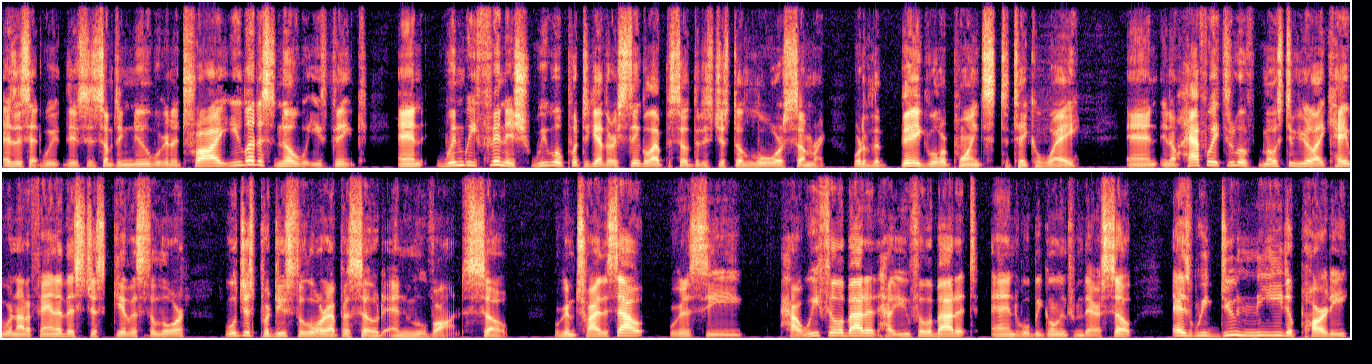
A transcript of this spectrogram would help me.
As I said, we, this is something new we're going to try. You let us know what you think. And when we finish, we will put together a single episode that is just a lore summary. What are the big lore points to take away? And, you know, halfway through, if most of you are like, hey, we're not a fan of this, just give us the lore, we'll just produce the lore episode and move on. So we're going to try this out. We're going to see how we feel about it, how you feel about it, and we'll be going from there. So, as we do need a party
